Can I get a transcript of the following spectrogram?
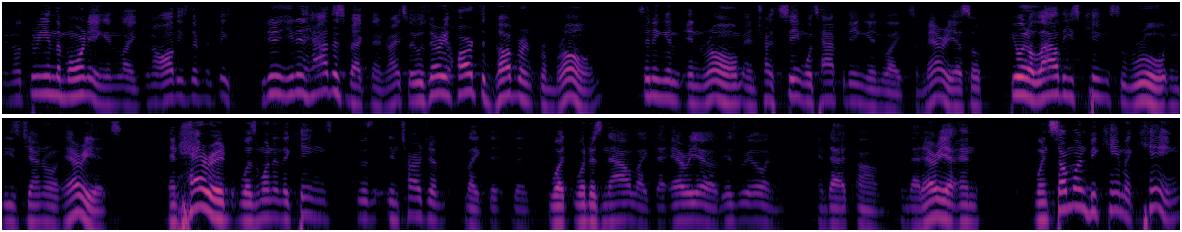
you know three in the morning and like you know all these different things. You didn't you didn't have this back then, right? So it was very hard to govern from Rome, sitting in, in Rome and try seeing what's happening in like Samaria. So he would allow these kings to rule in these general areas. And Herod was one of the kings. He was in charge of like the, the what what is now like the area of Israel and and that um in that area. And when someone became a king,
